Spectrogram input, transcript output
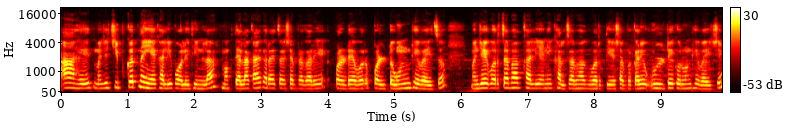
आहेत. म्हणजे चिपकत नाही आहे खाली पॉलिथिनला. मग त्याला काय करायचं? अशा प्रकारे पडद्यावर पलटवून ठेवायचं. म्हणजे वरचा भाग खाली आणि खालचा भाग वरती अशा प्रकारे उलटे करून ठेवायचे.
